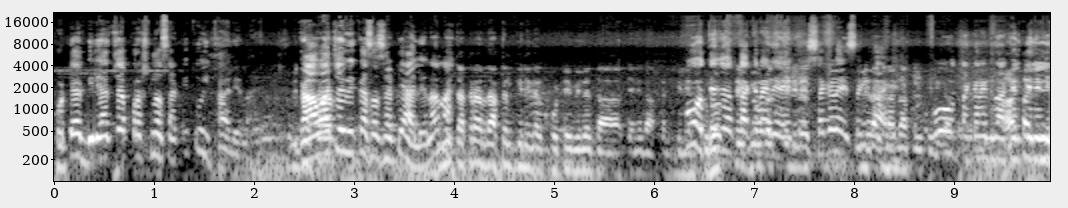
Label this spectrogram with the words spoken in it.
खोट्या बिलाच्या प्रश्नासाठी तो इथं आलेला आहे. गावाच्या विकासासाठी आलेला ना. तक्रार दाखल केली का? खोटे बिल त्यांनी दाखल केली. हो त्याच्या तक्रारी आहेत. सगळे सगळं हो? तक्रारी दाखल आता केलेली.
